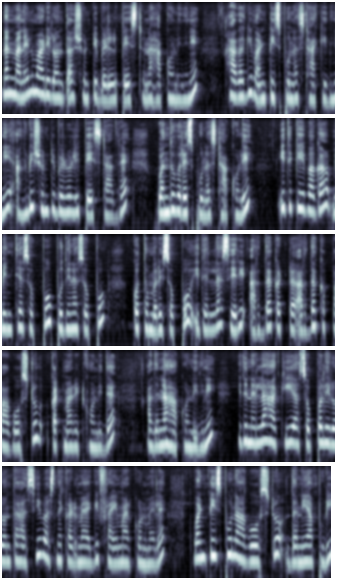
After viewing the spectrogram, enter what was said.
ನಾನು ಮನೇಲಿ ಮಾಡಿರೋಂಥ ಶುಂಠಿ ಬೆಳ್ಳುಳ್ಳಿ ಪೇಸ್ಟನ್ನು ಹಾಕ್ಕೊಂಡಿದ್ದೀನಿ ಹಾಗಾಗಿ ಒನ್ ಟೀ ಸ್ಪೂನಷ್ಟು ಹಾಕಿದ್ದೀನಿ ಅಂಗಡಿ ಶುಂಠಿ ಬೆಳ್ಳುಳ್ಳಿ ಪೇಸ್ಟ್ ಆದರೆ ಒಂದೂವರೆ ಸ್ಪೂನಷ್ಟು ಹಾಕ್ಕೊಳ್ಳಿ ಇದಕ್ಕೆ ಇವಾಗ ಮೆಂತ್ಯ ಸೊಪ್ಪು, ಪುದೀನ ಸೊಪ್ಪು, ಕೊತ್ತಂಬರಿ ಸೊಪ್ಪು ಇದೆಲ್ಲ ಸೇರಿ ಅರ್ಧ ಕಟ್ ಅರ್ಧ ಕಪ್ ಆಗೋಷ್ಟು ಕಟ್ ಮಾಡಿ ಇಟ್ಕೊಂಡಿದ್ದೆ. ಅದನ್ನು ಹಾಕ್ಕೊಂಡಿದ್ದೀನಿ ಇದನ್ನೆಲ್ಲ ಹಾಕಿ ಆ ಸೊಪ್ಪಲ್ಲಿರುವಂಥ ಹಸಿ ವಾಸನೆ ಕಡಿಮೆ ಆಗಿ ಫ್ರೈ ಮಾಡ್ಕೊಂಡ್ಮೇಲೆ ಒನ್ ಟೀ ಸ್ಪೂನ್ ಆಗುವಷ್ಟು ಧನಿಯಾ ಪುಡಿ,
